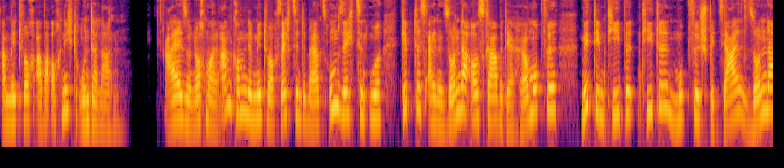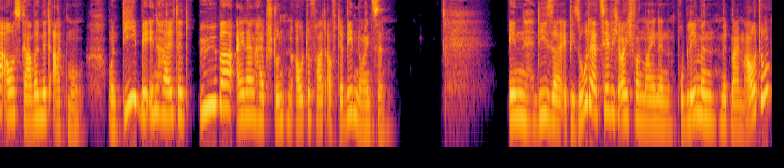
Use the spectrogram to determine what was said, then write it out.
am Mittwoch aber auch nicht runterladen. Also nochmal, am kommenden Mittwoch, 16. März um 16 Uhr gibt es eine Sonderausgabe der Hörmupfel mit dem Titel Mupfel Spezial Sonderausgabe mit Atmo. Und die beinhaltet über eineinhalb Stunden Autofahrt auf der B19. In dieser Episode erzähle ich euch von meinen Problemen mit meinem Auto,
